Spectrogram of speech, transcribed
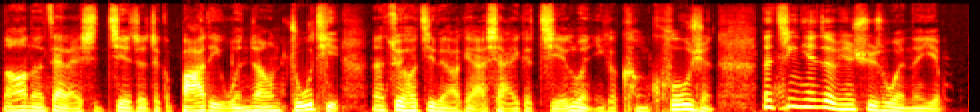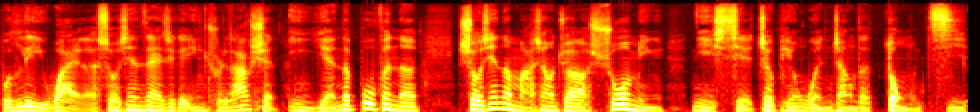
然后呢，再来是接着这个 body 文章主体，那最后记得要给它下一个结论，一个 conclusion。那今天这篇叙述文呢，也 不例外了。首先，在这个 introduction 引言的部分呢，首先呢，马上就要说明你写这篇文章的动机，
